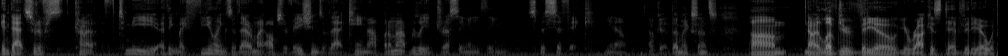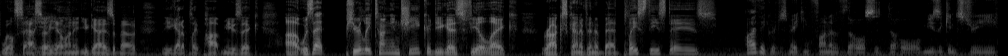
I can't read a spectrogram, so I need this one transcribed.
and that sort of kind of to me i think my feelings of that or my observations of that came out but i'm not really addressing anything specific you know Okay, that makes sense. Um, now I loved your video, your "Rock Is Dead" video with Will Sasso Oh, yeah. yelling at you guys about you got to play pop music. Uh, was that purely tongue in cheek, or do you guys feel like rock's kind of in a bad place these days? i think we're just making fun of the whole the whole music industry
